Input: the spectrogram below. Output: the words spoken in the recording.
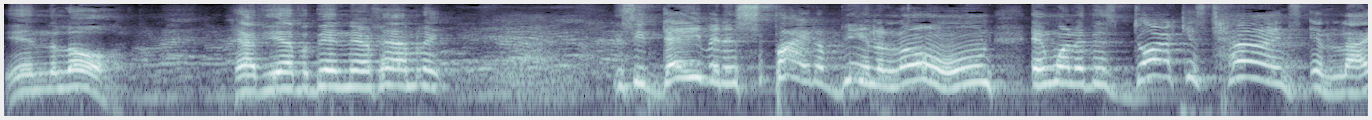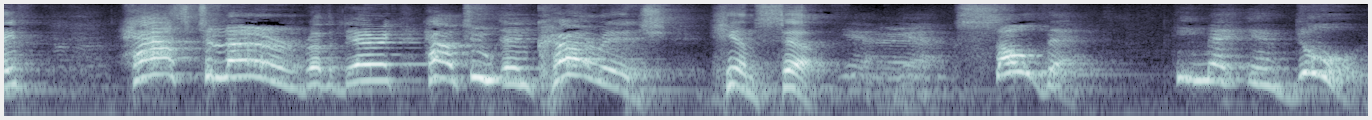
in the Lord. Have you ever been there, family? You see, David, in spite of being alone in one of his darkest times in life, has to learn, Brother Derek, how to encourage himself so that he may endure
